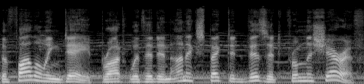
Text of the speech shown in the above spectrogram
the following day brought with it an unexpected visit from the sheriff.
